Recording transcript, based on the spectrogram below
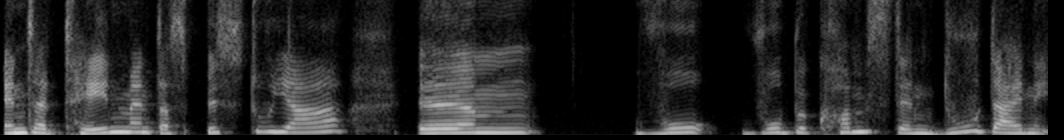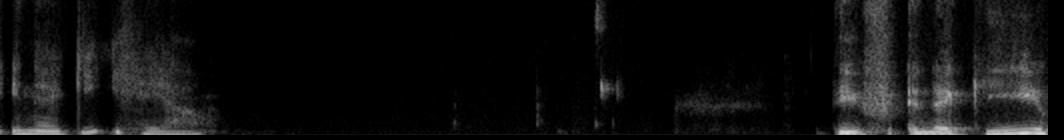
Entertainment, das bist du ja. Ähm, wo, wo bekommst denn du deine Energie her? Die Energie,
